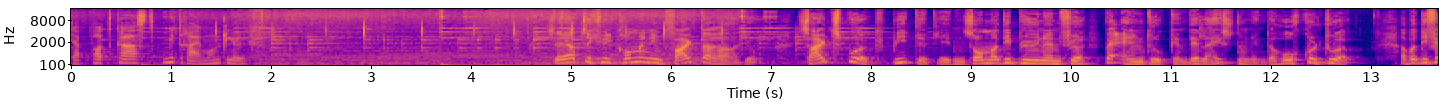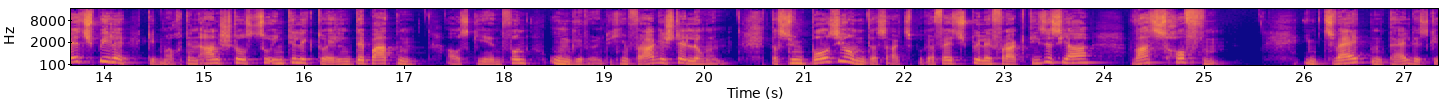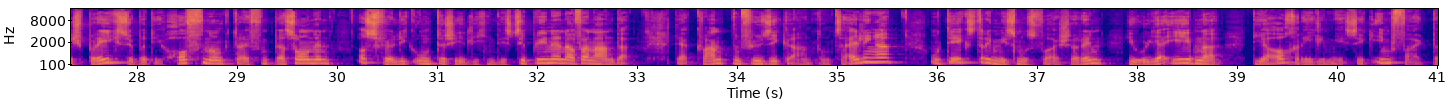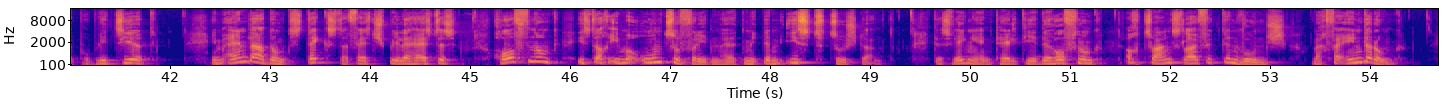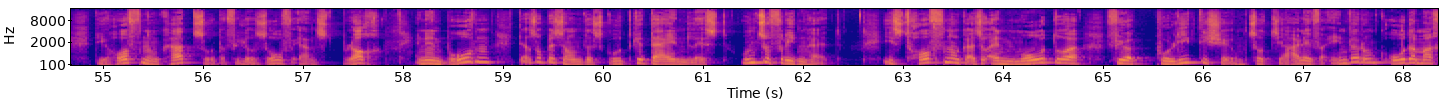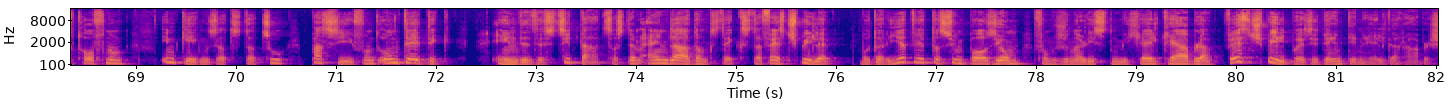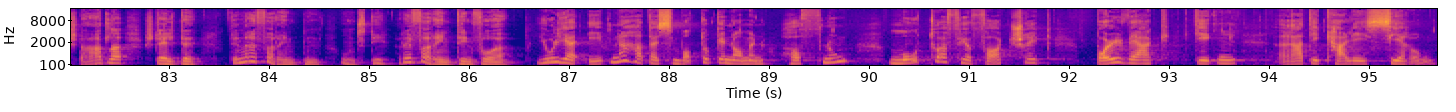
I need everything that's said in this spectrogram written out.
der Podcast mit Raimund Löw. Sehr herzlich willkommen im Falterradio. Salzburg bietet jeden Sommer die Bühnen für beeindruckende Leistungen der Hochkultur. Aber die Festspiele geben auch den Anstoß zu intellektuellen Debatten, ausgehend von ungewöhnlichen Fragestellungen. Das Symposium der Salzburger Festspiele fragt dieses Jahr, was hoffen? Im zweiten Teil des Gesprächs über die Hoffnung treffen Personen aus völlig unterschiedlichen Disziplinen aufeinander. Der Quantenphysiker Anton Zeilinger und die Extremismusforscherin Julia Ebner, die auch regelmäßig im Falter publiziert. Im Einladungstext der Festspiele heißt es, Hoffnung ist auch immer Unzufriedenheit mit dem Ist-Zustand. Deswegen enthält jede Hoffnung auch zwangsläufig den Wunsch nach Veränderung. Die Hoffnung hat, so der Philosoph Ernst Bloch, einen Boden, der so besonders gut gedeihen lässt, Unzufriedenheit. Ist Hoffnung also ein Motor für politische und soziale Veränderung oder macht Hoffnung im Gegensatz dazu passiv und untätig? Ende des Zitats aus dem Einladungstext der Festspiele. Moderiert wird das Symposium vom Journalisten Michael Kerbler. Festspielpräsidentin Helga Rabel-Stadler stellte den Referenten und die Referentin vor. Julia Ebner hat als Motto genommen Hoffnung, Motor für Fortschritt, Bollwerk gegen Radikalisierung.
